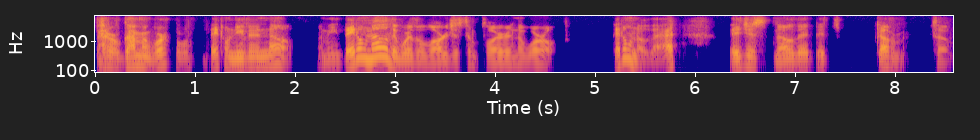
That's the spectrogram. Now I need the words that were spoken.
federal government workforce, they don't even know. I mean, they don't know that we're the largest employer in the world. They don't know that. They just know that it's government. So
